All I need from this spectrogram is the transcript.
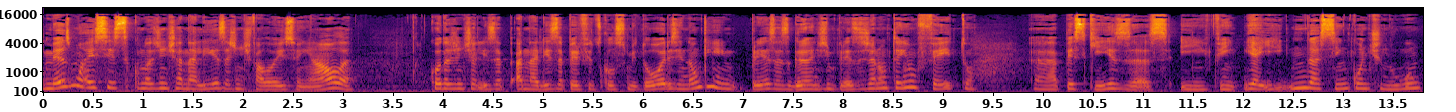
mesmo esses, quando a gente analisa, a gente falou isso em aula, quando a gente analisa, analisa perfil dos consumidores, e não que empresas, grandes empresas, já não tenham feito uh, pesquisas, e, enfim, e aí ainda assim continuam uh,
